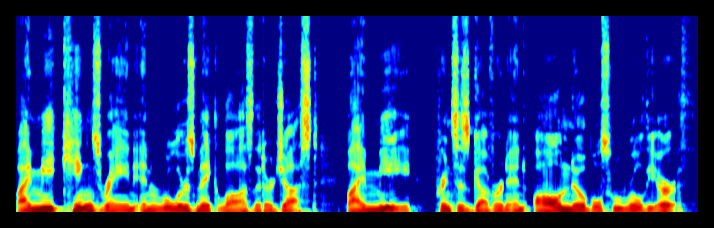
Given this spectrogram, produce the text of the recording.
By me, kings reign and rulers make laws that are just. By me, princes govern and all nobles who rule the earth.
